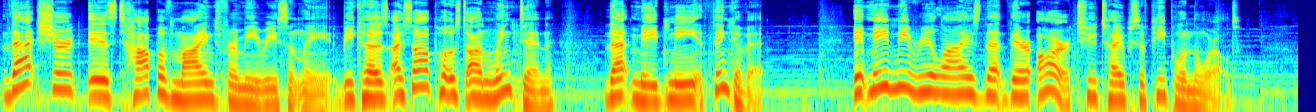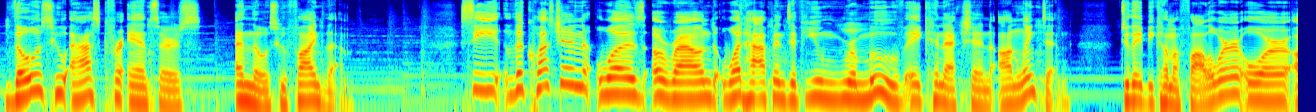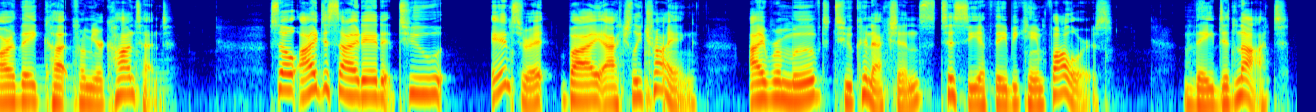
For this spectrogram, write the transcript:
That shirt is top of mind for me recently because I saw a post on LinkedIn that made me think of it. It made me realize that there are two types of people in the world those who ask for answers and those who find them. See, the question was around what happens if you remove a connection on LinkedIn. Do they become a follower or are they cut from your content? So I decided to answer it by actually trying. I removed two connections to see if they became followers. They did not.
